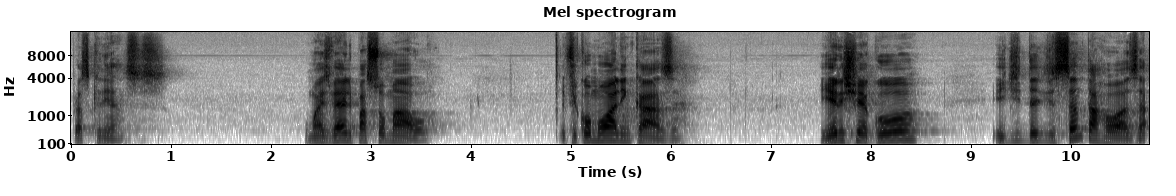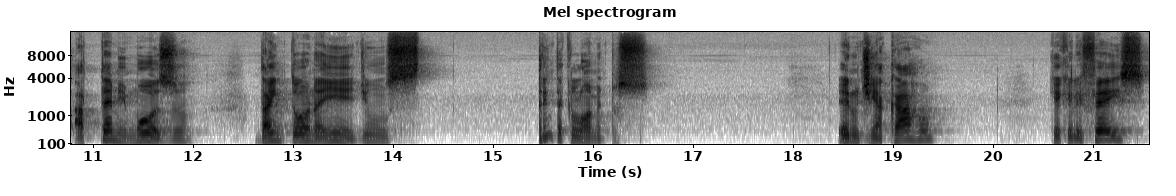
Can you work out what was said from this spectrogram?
para as crianças. O mais velho passou mal e ficou mole em casa. E ele chegou e de, de Santa Rosa até Mimoso dá em torno aí de uns 30 quilômetros. Ele não tinha carro. O que, que ele fez?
